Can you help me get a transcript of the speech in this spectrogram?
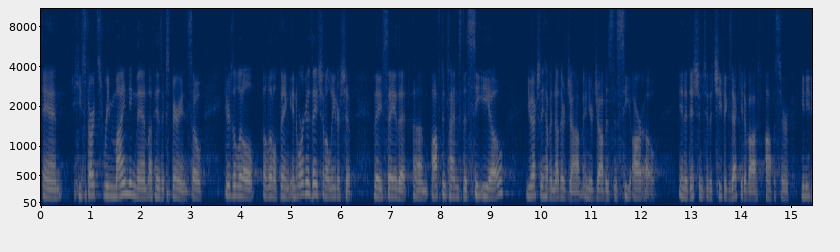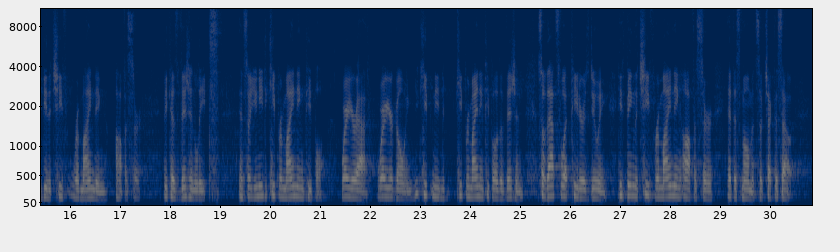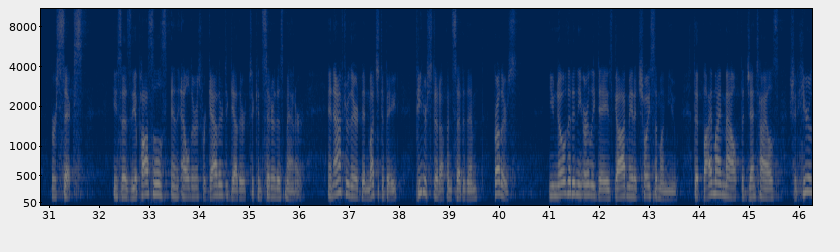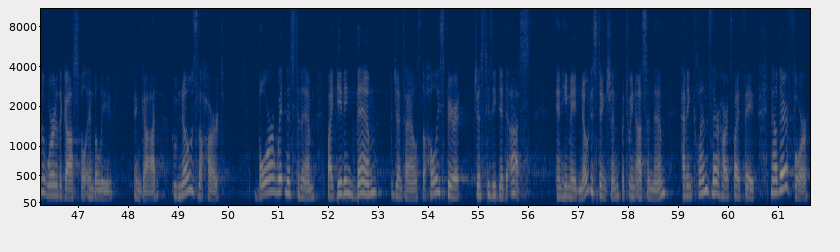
and he starts reminding them of his experience. So here's a little a little thing in organizational leadership they say that um, oftentimes the CEO, you actually have another job, and your job is the CRO. In addition to the chief executive officer, you need to be the chief reminding officer because vision leaks. And so you need to keep reminding people where you're at, where you're going. You keep, need to keep reminding people of the vision. So that's what Peter is doing. He's being the chief reminding officer at this moment. So check this out. Verse 6. He says, The apostles and elders were gathered together to consider this matter. And after there had been much debate, Peter stood up and said to them, Brothers, you know that in the early days God made a choice among you, that by my mouth the Gentiles should hear the word of the gospel and believe. and God, who knows the heart, bore witness to them by giving them, the Gentiles, the Holy Spirit, just as he did to us. And he made no distinction between us and them, having cleansed their hearts by faith. Now, therefore,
